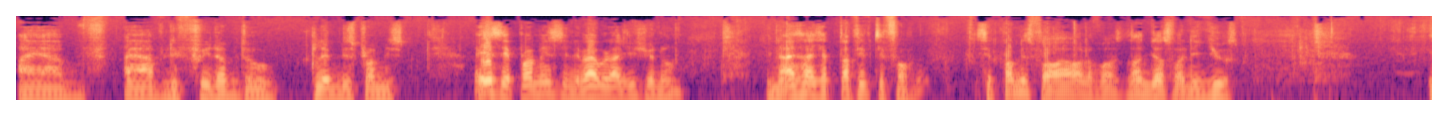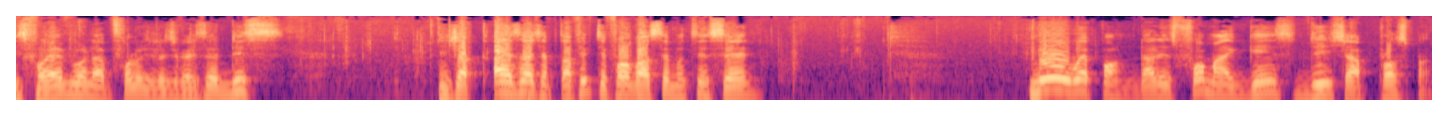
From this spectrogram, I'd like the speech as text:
I have I have the freedom to claim this promise. It's a promise in the Bible that you should know. In Isaiah chapter 54. It's a promise for all of us, not just for the Jews. It's for everyone that follows the logical. He said this in chapter, Isaiah chapter 54, verse 17 said, No weapon that is formed against thee shall prosper.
